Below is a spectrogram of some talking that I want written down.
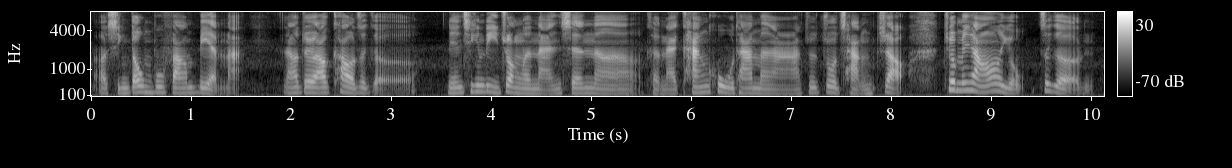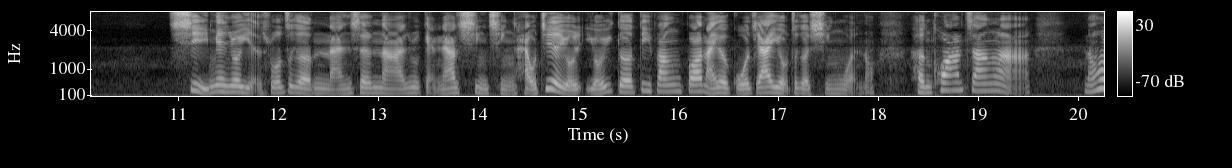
呃行动不方便嘛，然后都要靠这个年轻力壮的男生呢，可能来看护他们啊，就做长照，就没想到有这个戏里面就演说这个男生啊，就给人家性侵害。我记得有有一个地方不知道哪一个国家也有这个新闻哦，很夸张啦。然后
